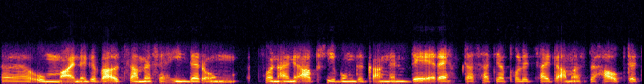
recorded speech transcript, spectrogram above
äh, um eine gewaltsame Verhinderung von einer Abschiebung gegangen wäre. Das hat ja Polizei damals behauptet.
